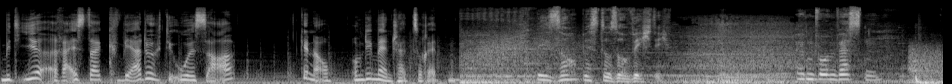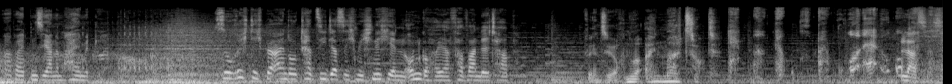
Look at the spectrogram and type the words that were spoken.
Mit ihr reist er quer durch die USA. Genau, um die Menschheit zu retten. Wieso bist du so wichtig? Irgendwo im Westen arbeiten sie an einem Heilmittel. So richtig beeindruckt hat sie, dass ich mich nicht in ein Ungeheuer verwandelt habe. Wenn sie auch nur einmal zuckt. Lass es.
